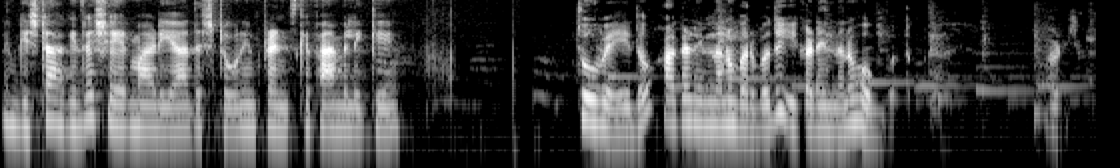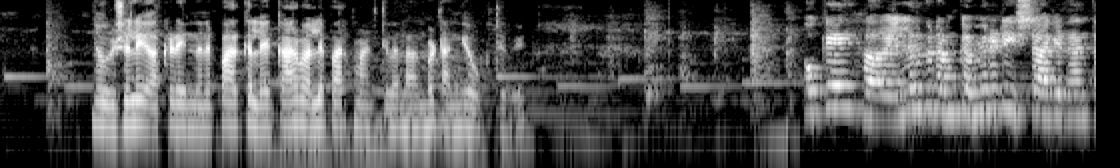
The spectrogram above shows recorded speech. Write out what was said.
ನಿಮ್ಗೆ ಇಷ್ಟ ಆಗಿದ್ರೆ ಶೇರ್ ಮಾಡಿ ಆದಷ್ಟು ನಿಮ್ಮ ಫ್ರೆಂಡ್ಸ್ಗೆ ಫ್ಯಾಮಿಲಿಗೆ ಟೂ ವೇ ಇದು. ಆ ಕಡೆಯಿಂದನೂ ಬರ್ಬೋದು ಈ ಕಡೆಯಿಂದನೂ ಹೋಗ್ಬೋದು. ನೋಡಿ. ನಾವು ಯೂಶಲಿ ಆ ಕಡೆಯಿಂದನೇ ಪಾರ್ಕಲ್ಲೇ ಕಾರ್ ಅಲ್ಲೇ ಪಾರ್ಕ್ ಮಾಡ್ತೀವಲ್ಲ ಅಂದ್ಬಿಟ್ಟು ಹಂಗೆ ಹೋಗ್ತೀವಿ. ಓಕೆ ಎಲ್ಲರಿಗೂ ನಮ್ಮ ಕಮ್ಯುನಿಟಿ ಇಷ್ಟ ಆಗಿದೆ ಅಂತ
